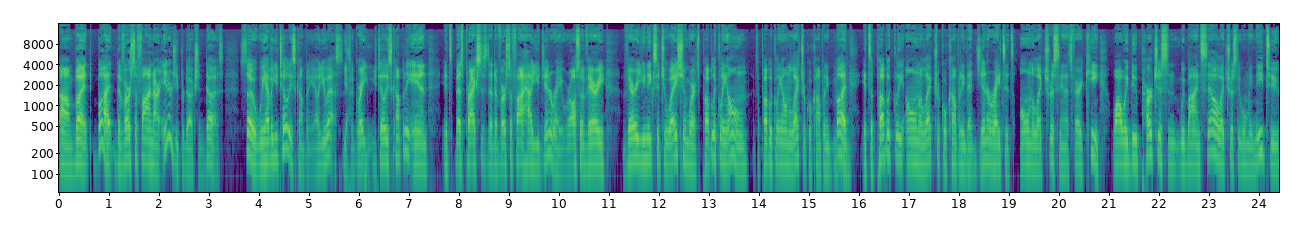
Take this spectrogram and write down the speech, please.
Um, but but diversifying our energy production does. So we have a utilities company, LUS. Yeah. It's a great utilities company, and it's best practices to diversify how you generate. We're also very, very unique situation where it's publicly owned. It's a publicly owned electrical company, but mm-hmm. it's a publicly owned electrical company that generates its own electricity, and that's very key. While we do purchase and we buy and sell electricity when we need to,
